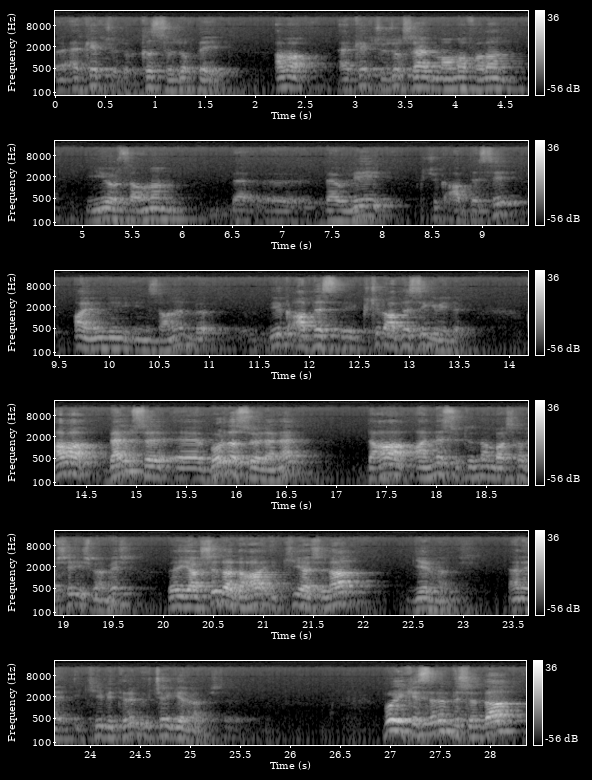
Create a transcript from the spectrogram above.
Erkek çocuk, kız çocuk değil. Ama erkek çocuk şayet mama falan yiyorsa onun e, bevli, küçük abdesti aynı bir insanın büyük abdest, küçük abdesti gibidir. Ama benim e, burada söylenen daha anne sütünden başka bir şey içmemiş ve yaşı da daha iki yaşına girmemiş. Yani iki bitirip üçe girmemiştir. Bu ikisinin dışında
